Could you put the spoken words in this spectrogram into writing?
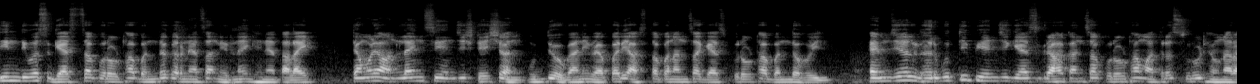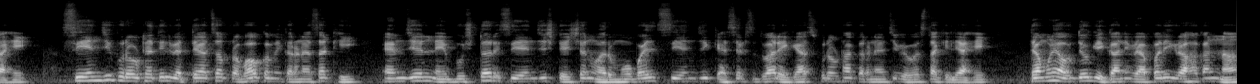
तीन दिवस गॅसचा पुरवठा बंद करण्याचा निर्णय घेण्यात आला आहे त्यामुळे online C N G station उद्योग आणि व्यापारी आस्थापनांचा गॅस पुरवठा बंद होईल. एम जी एल घरगुती पी एन जी गॅस ग्राहकांचा पुरवठा मात्र सुरू ठेवणार आहे. सी एन जी पुरवठ्यातील व्यत्ययाचा प्रभाव कमी करण्यासाठी एम जी एलने बुस्टर सी एन जी स्टेशनवर मोबाईल सी एन जी कॅसेट्सद्वारे गॅस पुरवठा करण्याची व्यवस्था केली आहे. त्यामुळे औद्योगिक आणि व्यापारी ग्राहकांना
